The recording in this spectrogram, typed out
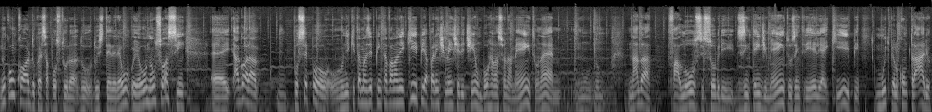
Não concordo com essa postura do, do Stender. Eu, eu não sou assim. É, agora, você, pô, o Nikita Mazepin tava lá na equipe, aparentemente ele tinha um bom relacionamento, né? Não, não, nada falou-se sobre desentendimentos entre ele e a equipe, muito pelo contrário,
